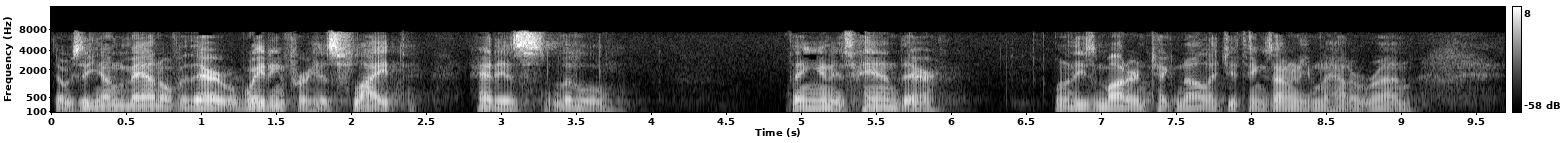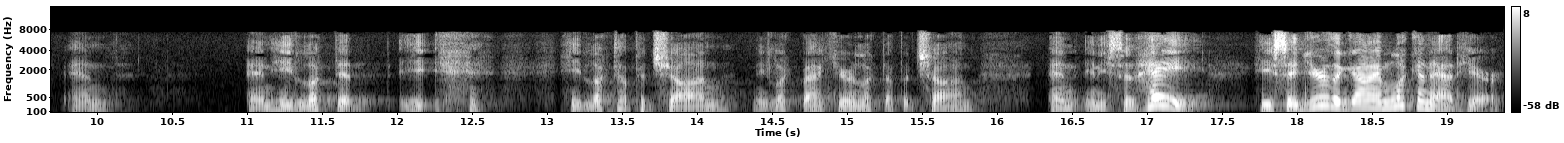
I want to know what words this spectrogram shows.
There was a young man over there waiting for his flight, had his little thing in his hand there, one of these modern technology things I don't even know how to run, and and he looked at he he looked up at Shawn, and he looked back here and looked up at Shawn, and and he said, "Hey," he said, "You're the guy I'm looking at here."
